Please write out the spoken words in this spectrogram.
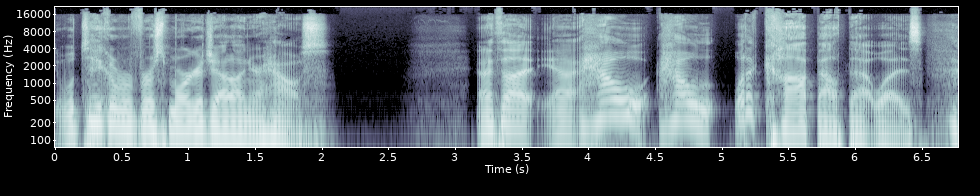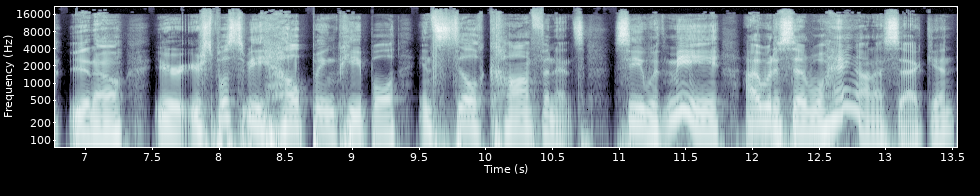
we'll take a reverse mortgage out on your house." And I thought, how how what a cop out that was. You know, you're you're supposed to be helping people instill confidence. See, with me, I would have said, well, hang on a second.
